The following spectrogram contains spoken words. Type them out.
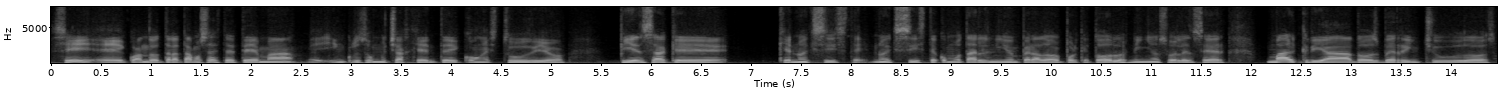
Sí, eh, cuando tratamos este tema, eh, incluso mucha gente con estudio piensa que, que no existe, no existe como tal el niño emperador, porque todos los niños suelen ser malcriados, berrinchudos,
